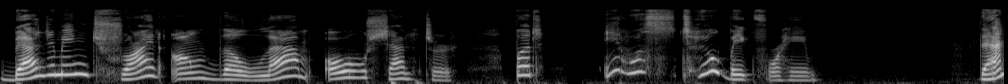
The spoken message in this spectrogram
Benjamin tried on the tam o' shanter, but it was too big for him. Then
